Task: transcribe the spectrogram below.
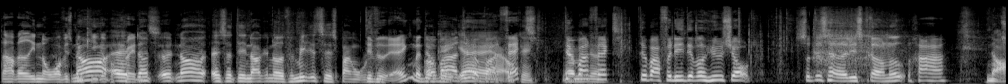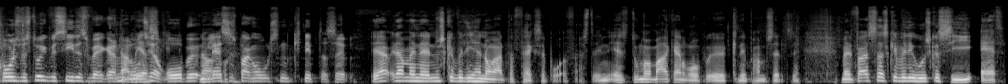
der har været inde over, hvis man Nå, kigger på øh, credits. nå, øh, nå, altså det er nok noget familie til Spang Olsen. Det ved jeg ikke, men det Okay, var bare, det ja, var ja, bare ja, et fact. okay. Det var bare Jamen, et fact. Det var bare fordi, det var hylde sjovt. Så det havde jeg lige skrevet ned. Haha. Nå. Troels, hvis du ikke vil sige det, så vil jeg gerne have lov til at råbe, Nå, Lasse Spang Olsen, knip dig selv. Ja, ja men øh, nu skal vi lige have nogle andre facts af bordet først. Du må meget gerne råbe øh, knip ham selv til. Men først så skal vi lige huske at sige, at...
